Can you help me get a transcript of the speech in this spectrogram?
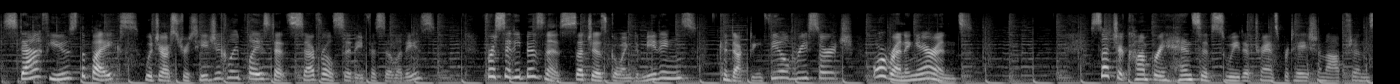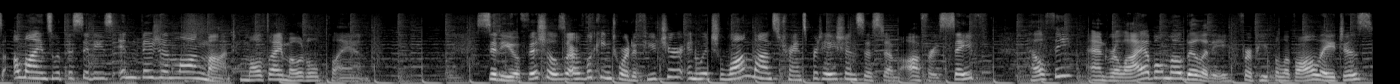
Staff use the bikes, which are strategically placed at several city facilities, for city business such as going to meetings, conducting field research, or running errands. Such a comprehensive suite of transportation options aligns with the city's Envision Longmont multimodal plan. City officials are looking toward a future in which Longmont's transportation system offers safe, healthy, and reliable mobility for people of all ages,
